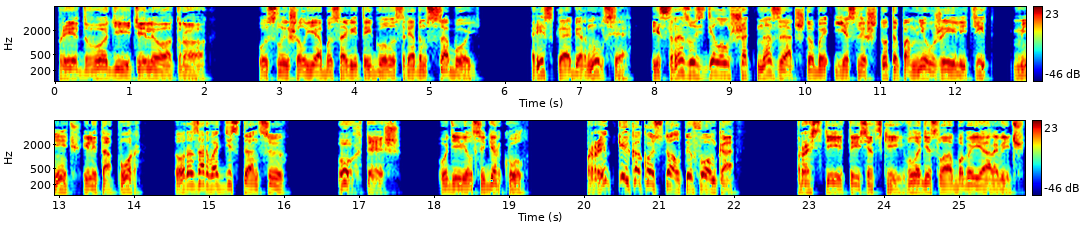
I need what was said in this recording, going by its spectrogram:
предводитель отрок!» Услышал я басовитый голос рядом с собой. Резко обернулся и сразу сделал шаг назад, чтобы, если что-то по мне уже и летит, меч или топор, то разорвать дистанцию. «Ух ты ж!» — удивился Геркул. «Прыткий какой стал ты, Фомка! «Прости, Тысяцкий, Владислав Богоярович.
